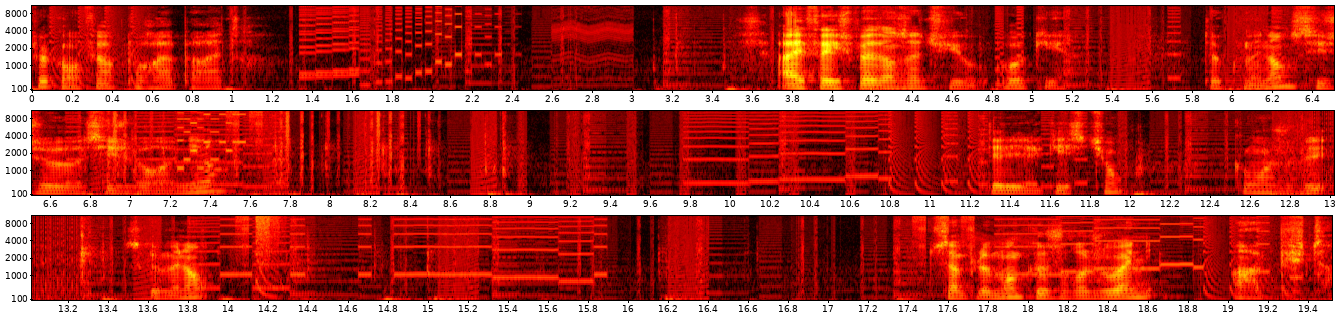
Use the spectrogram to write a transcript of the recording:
Sais pas comment faire pour réapparaître. Ah, il fallait que je passe dans un tuyau. Ok. Donc maintenant, si je, si je veux revenir... Telle est la question. Comment je vais... Parce que maintenant... Tout simplement que je rejoigne... Ah, putain.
